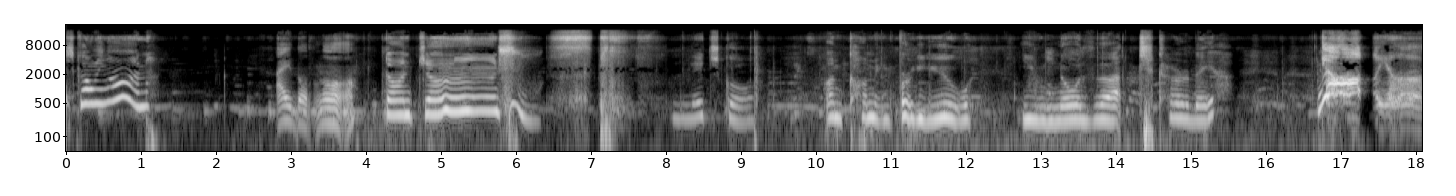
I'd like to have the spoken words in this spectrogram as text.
is going on? I don't know. Dun dun. Let's go. I'm coming for you. You know that, Kirby. Yeah, yeah,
